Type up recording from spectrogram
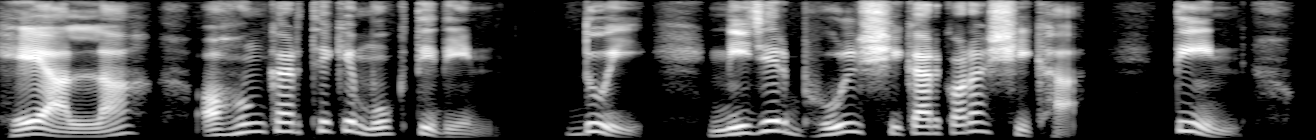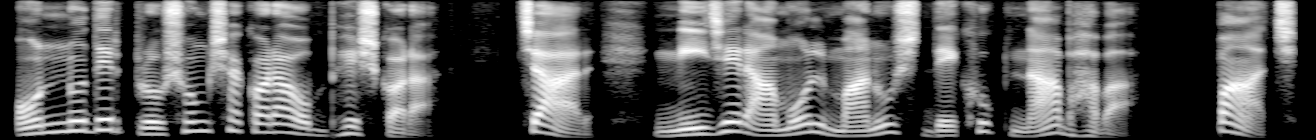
হে আল্লাহ, অহংকার থেকে মুক্তি দিন। দুই, নিজের ভুল স্বীকার করা শিখা। তিন, অন্যদের প্রশংসা করা, অভ্যেস করা। চার, নিজের আমল মানুষ দেখুক না ভাবা। পাঁচ,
